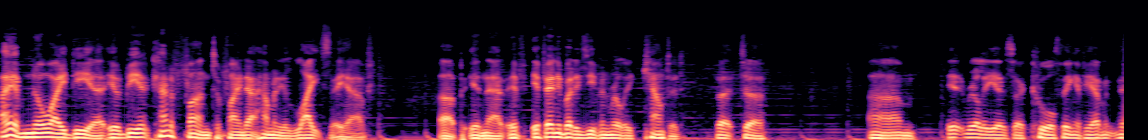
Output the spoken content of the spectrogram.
I have no idea. It would be kind of fun to find out how many lights they have up in that, if if anybody's even really counted. But uh, um, it really is a cool thing. If you haven't, uh,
